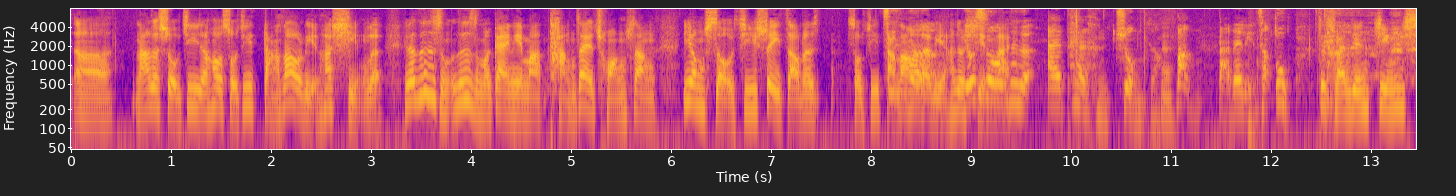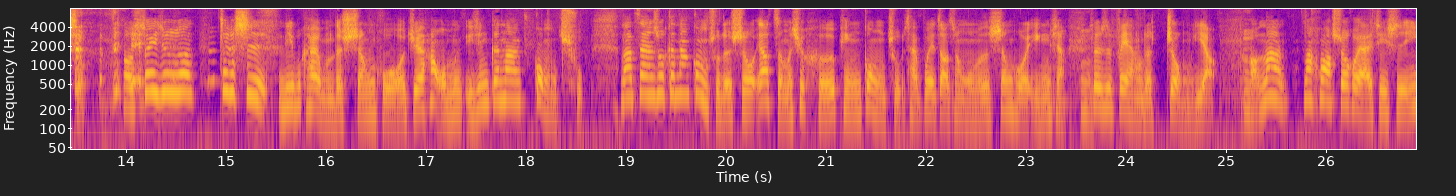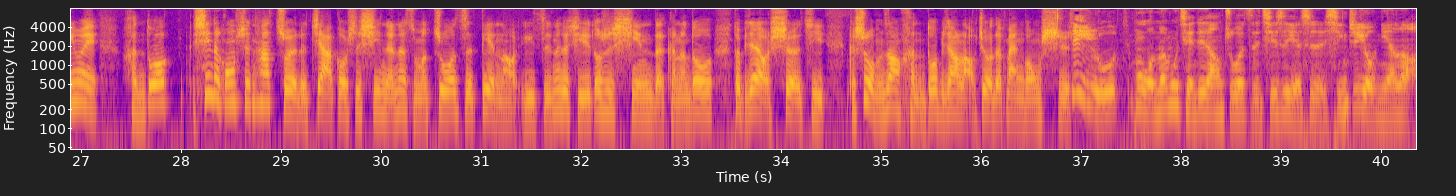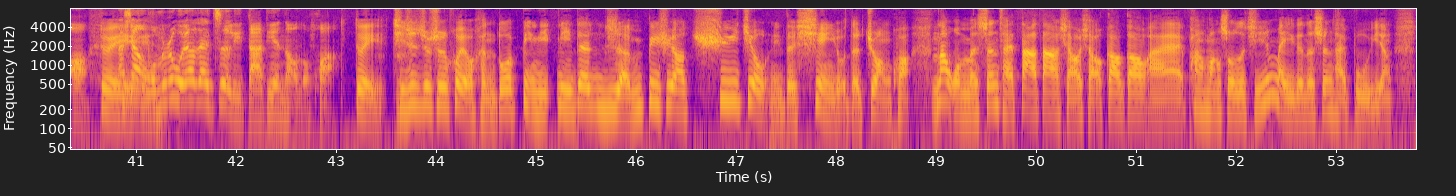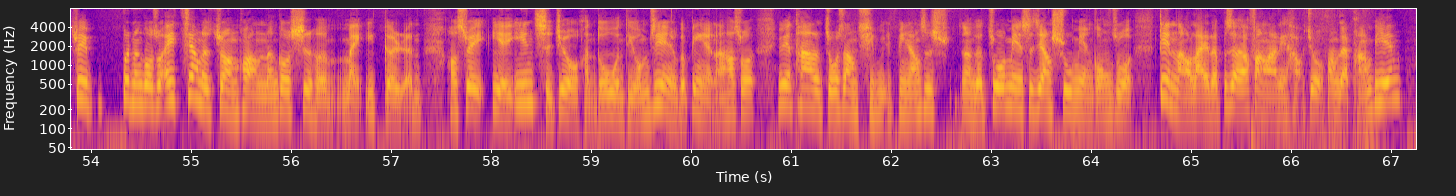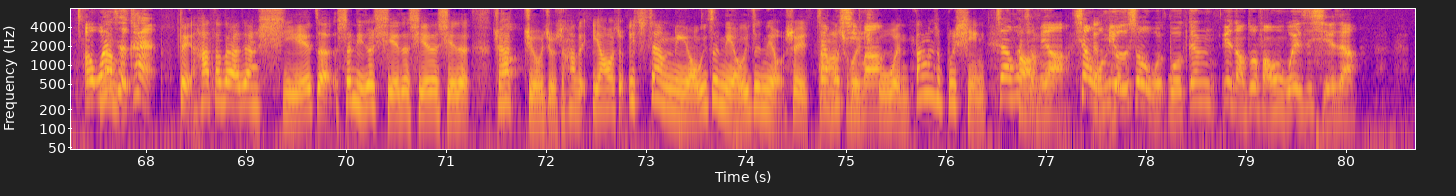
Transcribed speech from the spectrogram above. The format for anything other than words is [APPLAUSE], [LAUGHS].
呃拿着手机，然后手机打到脸，他醒了。你知道这是什么？这是什么概念吗？躺在床上用手机睡着的。手机打到他的脸，他就醒来。那个 iPad 很重，这样棒打在脸上，哦，就突然间惊醒。[LAUGHS] 哦，所以就是说，这个是离不开我们的生活。我觉得他，我们已经跟他共处。那自然说跟他共处的时候，要怎么去和平共处，才不会造成我们的生活影响，这是非常的重要。好，那那话说回来，其实因为很多新的公司，它所有的架构是新的，那什么桌子、电脑、椅子，那个其实都是新的，可能都都比较有设计。可是我们知道很多比较老旧的办公室，例如。我们目前这张桌子其实也是行之有年了啊。对。那像我们如果要在这里打电脑的话，对，其实就是会有很多病，你你的人必须要屈就你的现有的状况。那我们身材大大小小、高高矮矮、胖胖瘦瘦，其实每一个人的身材不一样，所以不能够说，哎，这样的状况能够适合每一个人。好，所以也因此就有很多问题。我们之前有个病人啊，他说，因为他的桌上其平常是那个桌面是这样书面工作，电脑来的不知道要放哪里好，就放在旁边。哦，弯着看，对他，他都要这样斜着，身体就斜着、斜着、斜着，所以他久而久之，他的腰就一直这样扭，一直扭，一直扭，所以当然是会出问，当然是不行。这样会怎么样？像我们有的时候，我我跟院长做访问，我也是斜着。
